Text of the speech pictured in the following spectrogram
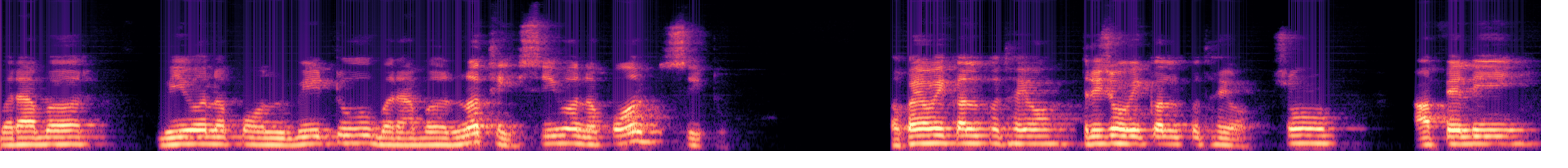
બરાબર B one upon B two બરાબર નથી. C one upon C two તો કયો વિકલ્પ થયો? ત્રીજો વિકલ્પ થયો. શું? આપેલી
